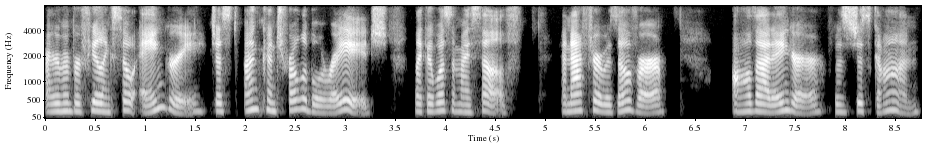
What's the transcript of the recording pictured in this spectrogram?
I remember feeling so angry, just uncontrollable rage, like I wasn't myself. And after it was over, all that anger was just gone.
